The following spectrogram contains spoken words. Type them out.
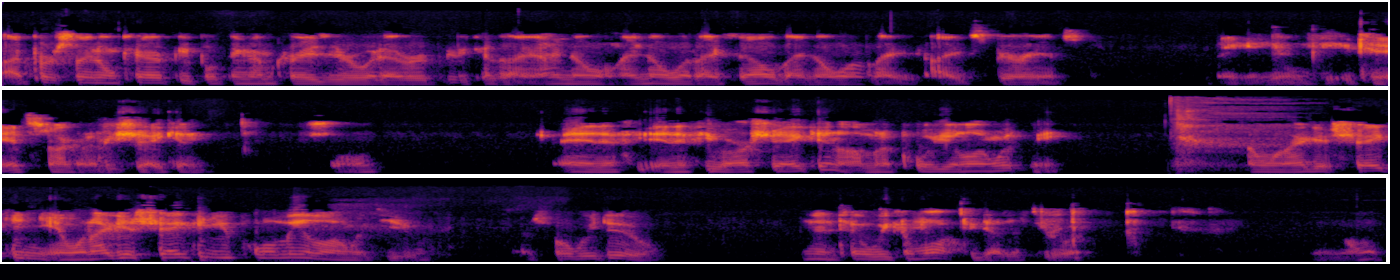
I personally don't care if people think I'm crazy or whatever because I, I know I know what I felt. I know what I, I experienced. And it's not going to be shaken. So, and if and if you are shaken, I'm going to pull you along with me. And when I get shaken, and when I get shaken, you pull me along with you. That's what we do. And until we can walk together through it. You know.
